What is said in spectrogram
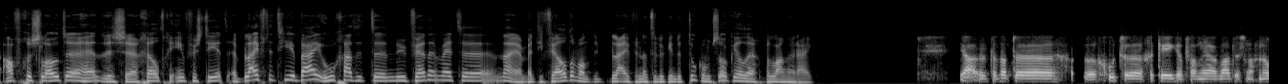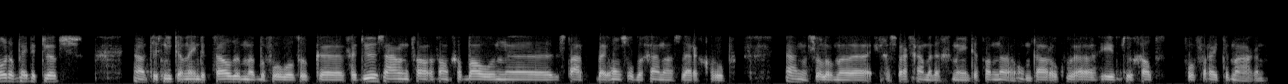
afgesloten. Hè? Er is geld geïnvesteerd. blijft het hierbij? Hoe gaat het nu verder met, nou ja, met die velden? Want die blijven natuurlijk in de toekomst ook heel erg belangrijk. Ja, er wordt goed gekeken van ja, wat is nog nodig bij de clubs. Nou, het is niet alleen de velden, maar bijvoorbeeld ook verduurzaming van, van gebouwen staat bij ons op de agenda als werkgroep. Ja, dan zullen we in gesprek gaan met de gemeente van, om daar ook eventueel geld voor vrij te maken.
